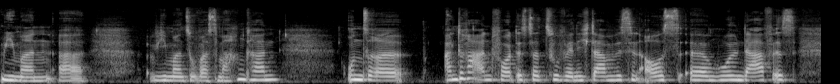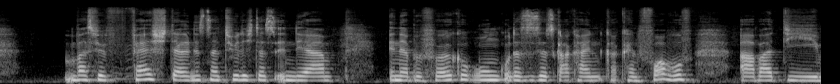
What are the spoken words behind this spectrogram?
wie man äh, wie man sowas machen kann. Unsere andere Antwort ist dazu, wenn ich da ein bisschen ausholen darf, ist, was wir feststellen, ist natürlich, dass in der, in der Bevölkerung, und das ist jetzt gar kein, gar kein Vorwurf, aber die,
